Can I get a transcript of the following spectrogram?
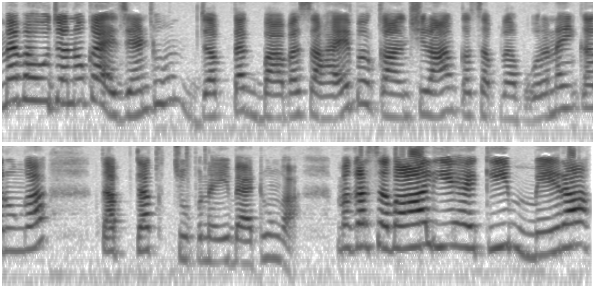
मैं बहुजनों का एजेंट हूँ। जब तक बाबा साहेब और कांशीराम का सपना पूरा नहीं करूँगा, तब तक चुप नहीं बैठूँगा। मगर सवाल ये है कि मेरा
